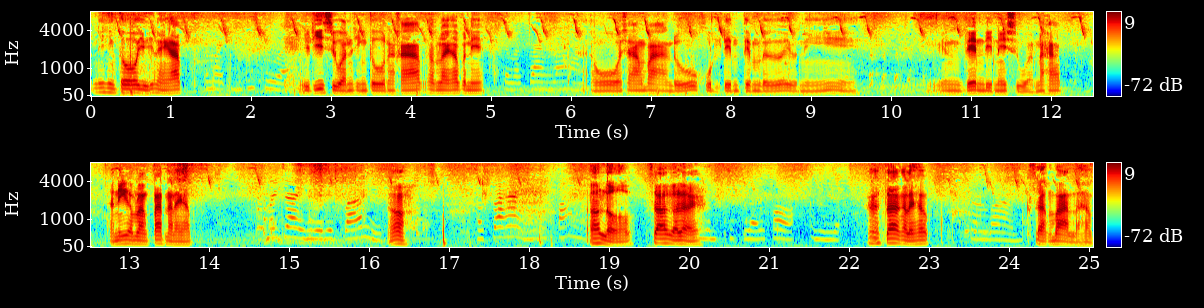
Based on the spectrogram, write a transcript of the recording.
นี่สิงโตอยู่ที่ไหนครับจะมาอีที่สวนอยู่ที่สวนสิงโตนะครับทำอะไรครับวันนี้จะมาสร้างบ้านโอ้ช่างบ้านดูขุดดินเต็มเลยวันนี้ยังเล่นดินในสวนนะครับ อันนี้กำลังปั้นอะไรครับไม่ใช่ไม่ได้ปั้นอ๋อเขาสร้างไม่ได้ปั้นอ้าวเหรอสร้างอะไรมันคิดแล้วก็นั่นแหละฮะสร้างอะไรครับ สร้างบ้านสร้างบ้านเหรอครับ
